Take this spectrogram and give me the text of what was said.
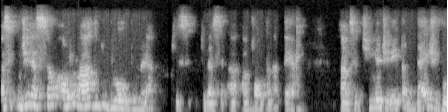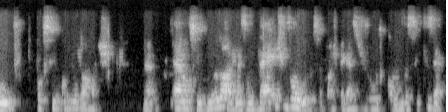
assim, em direção a um lado do globo, né? Que, que desse a, a volta na Terra. Ah, você tinha direito a 10 voos por 5 mil dólares. Né? Eram 5 mil dólares, mas são 10 voos. Você pode pegar esses voos como você quiser.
